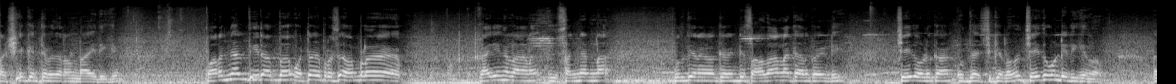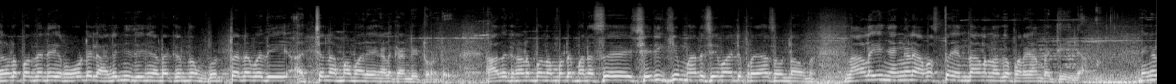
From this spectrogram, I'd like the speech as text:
പക്ഷി കിറ്റ് വിതരണം ഉണ്ടായിരിക്കും. പറഞ്ഞാൽ തീരാത്ത ഒറ്റ പ്രശ്നം നമ്മളെ കാര്യങ്ങളാണ് ഈ സംഘടന പൊതുജനങ്ങൾക്ക് വേണ്ടി സാധാരണക്കാർക്ക് വേണ്ടി ചെയ്തു കൊടുക്കാൻ ഉദ്ദേശിക്കുന്നത് ചെയ്തുകൊണ്ടിരിക്കുന്നത്. അതോടൊപ്പം തന്നെ ഈ റോഡിൽ അലഞ്ഞു തിരിഞ്ഞ് നടക്കുന്ന ഒട്ടനവധി അച്ഛനമ്മമാരെ ഞങ്ങൾ കണ്ടിട്ടുണ്ട്. അത് കാണുമ്പോൾ നമ്മുടെ മനസ്സ് ശരിക്കും മാനസികമായിട്ട് പ്രയാസം ഉണ്ടാകുന്നു നാളെയും ഞങ്ങളുടെ അവസ്ഥ എന്താണെന്നൊക്കെ പറയാൻ പറ്റിയില്ല. ഞങ്ങൾ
